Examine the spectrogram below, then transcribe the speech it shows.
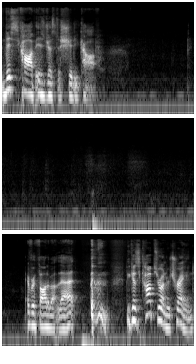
this cop is just a shitty cop. Ever thought about that? because cops are undertrained.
